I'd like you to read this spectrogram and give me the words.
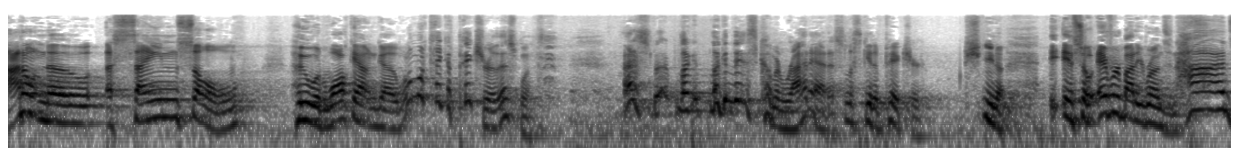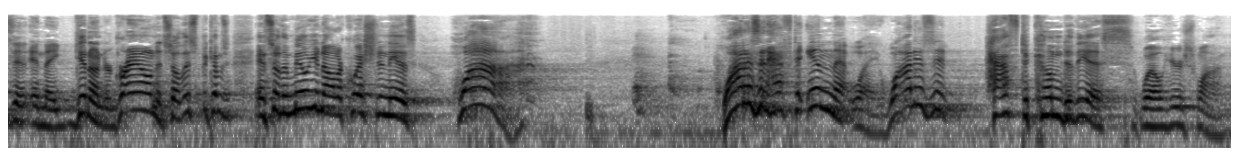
I don't know a sane soul who would walk out and go, Well, I'm going to take a picture of this one. That's, look, look at this coming right at us. Let's get a picture. You know, and so everybody runs and hides and, and they get underground. And so this becomes, and so the million dollar question is, why? Why does it have to end that way? Why does it have to come to this? Well, here's why.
